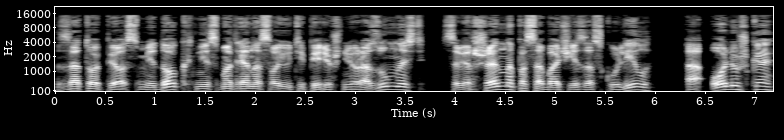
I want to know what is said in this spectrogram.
Зато пес Медок, несмотря на свою теперешнюю разумность, совершенно по-собачьи заскулил, а Олюшка,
